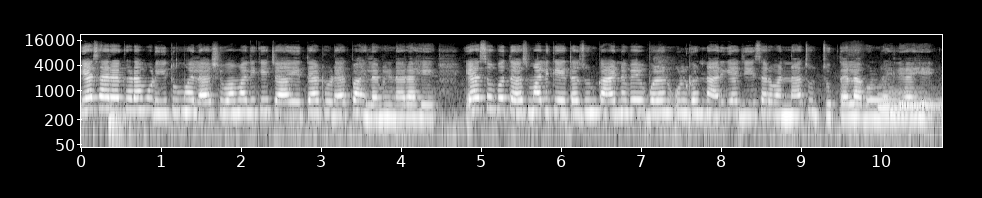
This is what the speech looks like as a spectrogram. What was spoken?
या साऱ्या घडामोडी तुम्हाला शिवा मालिकेच्या येत्या आठवड्यात पाहायला मिळणार आहे. यासोबतच मालिकेत अजून काय नवे वळण उलगडणार याची सर्वांनाच उत्सुकता लागून राहिली आहे.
